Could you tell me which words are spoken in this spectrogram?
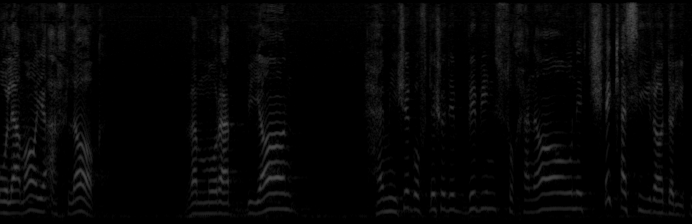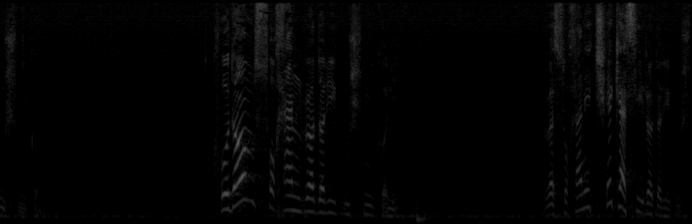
علمای اخلاق و مربیان همیشه گفته شده ببین سخنان چه کسی را داری گوش می‌کنی؟ کدام سخن را داری گوش می‌کنی؟ و سخن چه کسی را داری گوش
